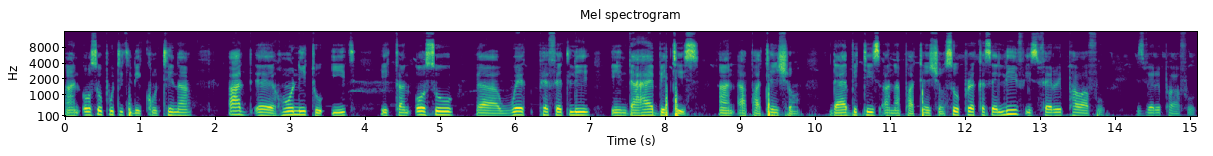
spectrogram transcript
and also put it in a container. Add honey to it. It can also work perfectly in diabetes and hypertension. Diabetes and hypertension. So precursor leaf is very powerful. It's very powerful.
